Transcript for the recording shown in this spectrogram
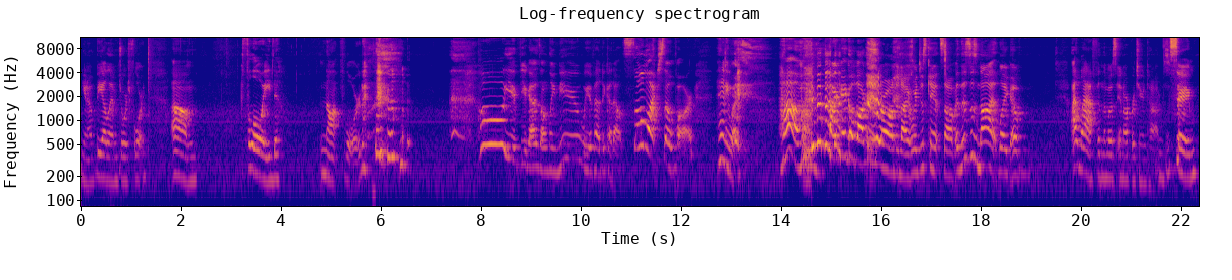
you know, BLM George Floyd. Um, Floyd, not Floyd. Oh, if you guys only knew, we have had to cut out so much so far. Anyway, um, our giggle boxes are on tonight. We just can't stop. And this is not like a. I laugh in the most inopportune times. Same.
